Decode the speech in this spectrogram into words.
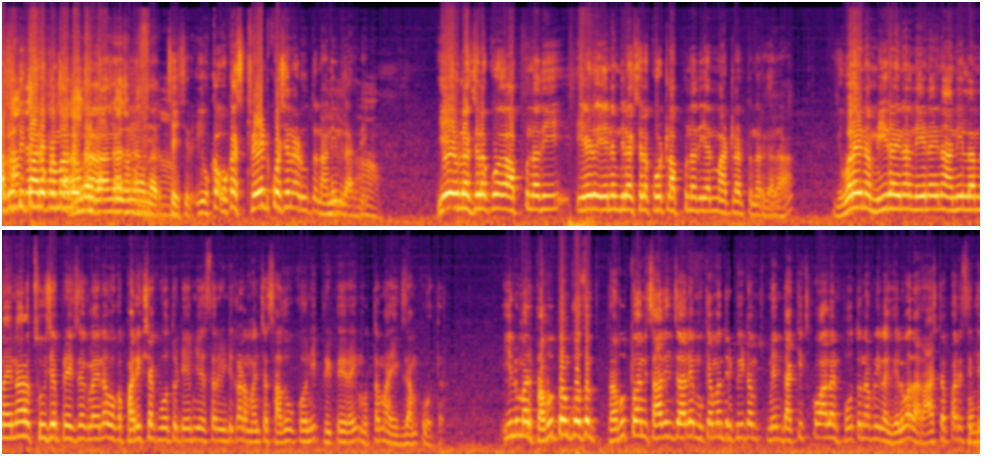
అభివృద్ధి కార్యక్రమాలు అందరు కాంగ్రెస్లోనే ఉన్నారు. చేసిరు ఈ ఒక ఒక స్ట్రేట్ క్వశ్చన్ అడుగుతున్నా అనిల్ గారిని. ఏడు లక్షల కో- అప్పున్నది ఏడు ఎనిమిది లక్షల కోట్ల అప్పున్నది అని మాట్లాడుతున్నారు కదా. ఎవరైనా మీరైనా నేనైనా అనిల్ అన్నైనా చూసే ప్రేక్షకులైనా ఒక పరీక్షకు పోతుంటే ఏం చేస్తారు? ఇంటికాడ మంచిగా చదువుకొని ప్రిపేర్ అయ్యి మొత్తం ఆ ఎగ్జామ్కి పోతారు. వీళ్ళు మరి ప్రభుత్వం కోసం ప్రభుత్వాన్ని సాధించాలి ముఖ్యమంత్రి పీఠం మేము దక్కించుకోవాలని పోతున్నప్పుడు ఇలా తెలియదు? రాష్ట్ర పరిస్థితి.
